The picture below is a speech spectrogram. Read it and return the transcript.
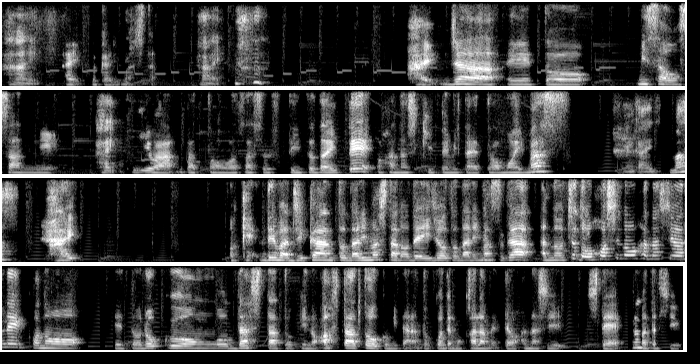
はい。はい、わかりました。はい。はい。じゃあ、えっ、ー、と、ミサオさんにはい。次はバトンを渡させていただいてお話聞いてみたいと思います。お願いします。はい。OK。では時間となりましたので以上となりますが、あの、ちょっとお星のお話はね、この、えっと、録音を出した時のアフタートークみたいなとこでも絡めてお話しして、私、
